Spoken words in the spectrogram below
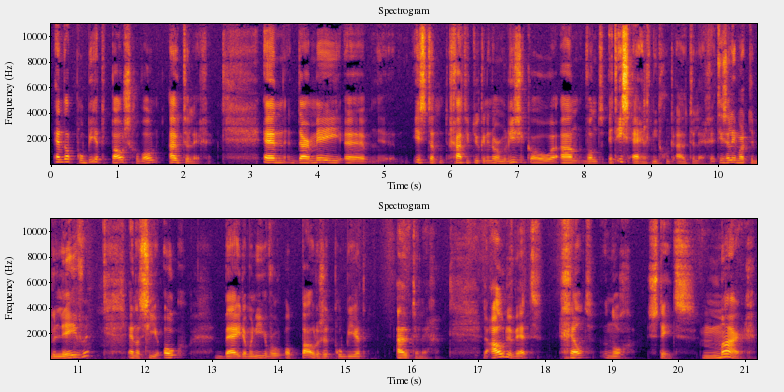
En dat probeert de paus gewoon uit te leggen. En daarmee uh, is dat, gaat hij natuurlijk een enorm risico eh, aan, want het is eigenlijk niet goed uit te leggen. Het is alleen maar te beleven. En dat zie je ook bij de manier waarop Paulus het probeert uit te leggen. De oude wet geldt nog steeds. Maar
